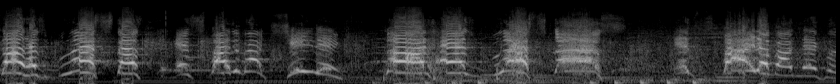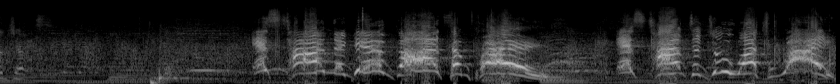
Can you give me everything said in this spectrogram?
God has blessed us in spite of our cheating. God has blessed us in spite of our negligence. It's time to give God some praise. It's time to do what's right.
